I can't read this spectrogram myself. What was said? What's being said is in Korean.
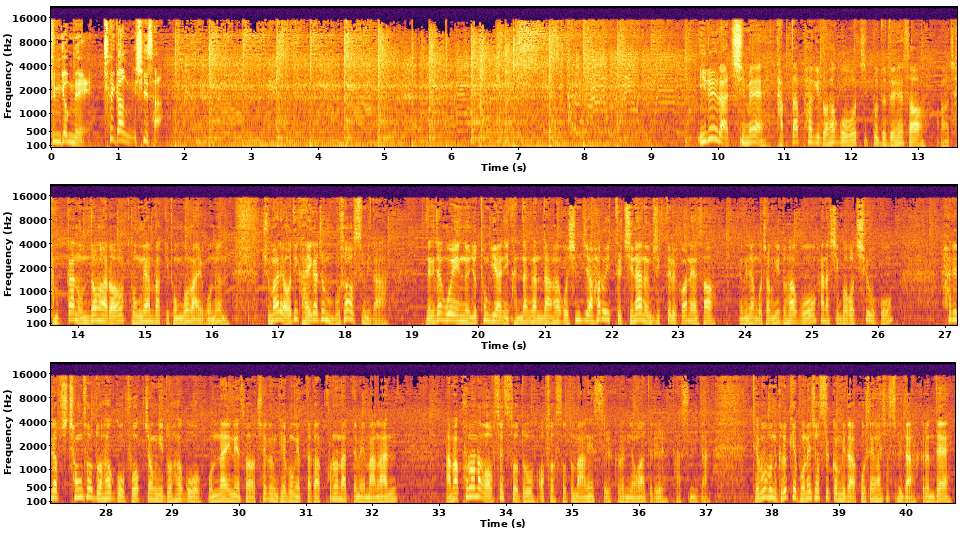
김경래 최강 시사. 일요일 아침에 답답하기도 하고 찌뿌드드해서 어, 잠깐 운동하러 동네 한 바퀴 돈거 말고는 주말에 어디 가기가 좀 무서웠습니다. 냉장고에 있는 유통기한이 간당간당하고 심지어 하루 이틀 지난 음식들을 꺼내서 냉장고 정리도 하고 하나씩 먹어 치우고 할 일 없이 청소도 하고 부엌 정리도 하고 온라인에서 최근 개봉했다가 코로나 때문에 망한 아마 코로나가 없었어도 없었어도 망했을 그런 영화들을 봤습니다. 대부분 그렇게 보내셨을 겁니다. 고생하셨습니다. 그런데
